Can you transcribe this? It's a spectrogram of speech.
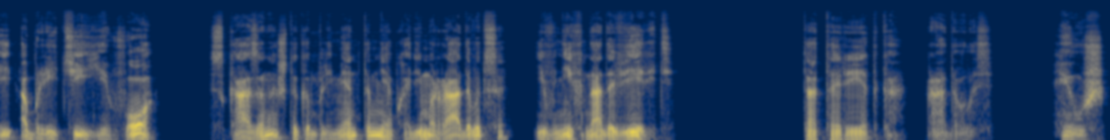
и обрети его» сказано, что комплиментам необходимо радоваться, и в них надо верить. Тата редко радовалась и уж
